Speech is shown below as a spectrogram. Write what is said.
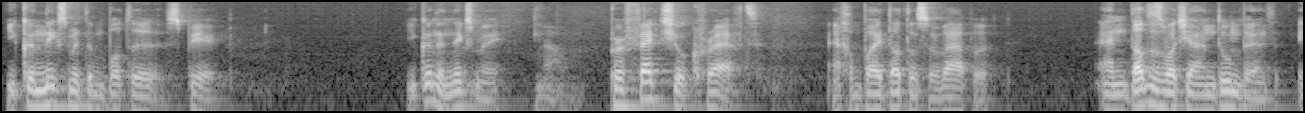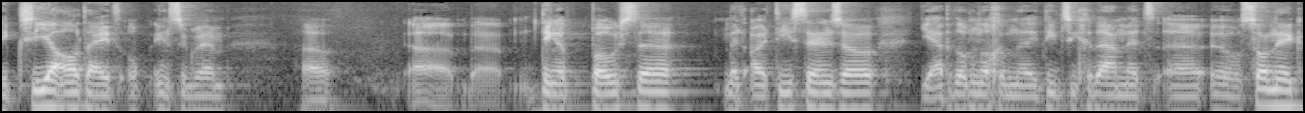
Je kunt niks met een botte speer. Je kunt er niks mee. Nou. Perfect your craft. En gebruik dat als een wapen. En dat is wat je aan het doen bent. Ik zie je altijd op Instagram uh, uh, uh, dingen posten met artiesten en zo. Je hebt ook nog een editie gedaan met Eurosonic.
